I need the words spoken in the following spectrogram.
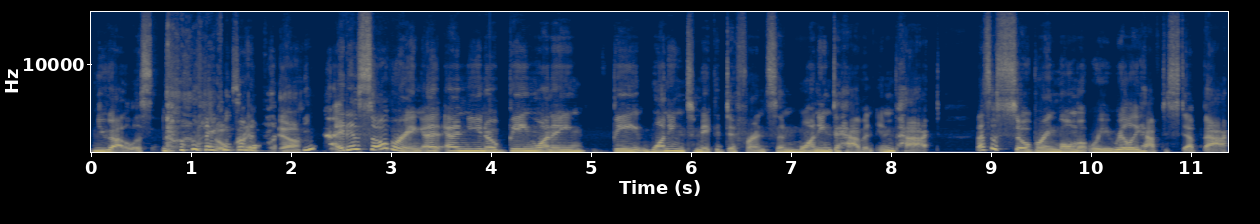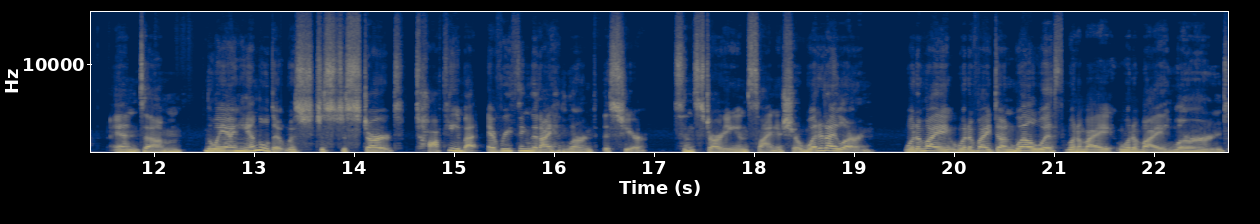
you got to listen. like, sobering, yeah. yeah. It is sobering. And, and, you know, being wanting, being wanting to make a difference and wanting to have an impact, that's a sobering moment where you really have to step back. And um, the way I handled it was just to start talking about everything that I had learned this year since starting in Cynosure. What did I learn? What have i what have i done well with? What have i what have i learned?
